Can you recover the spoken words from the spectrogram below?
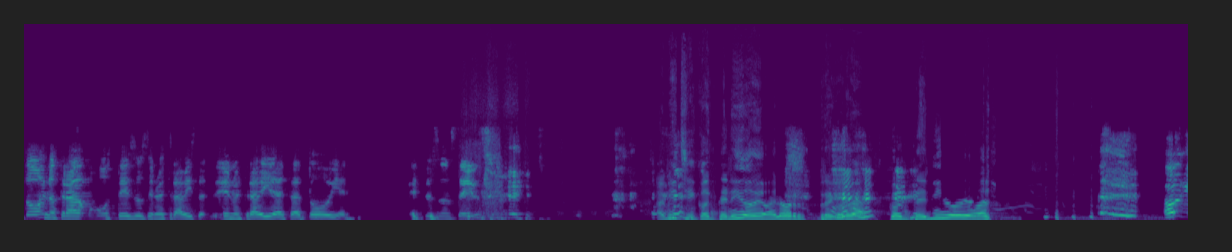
todos nos tragamos bostezos en nuestra, vida, en nuestra vida, está todo bien. Este es un sales Amici, contenido de valor, recordá, contenido de valor. Ok,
